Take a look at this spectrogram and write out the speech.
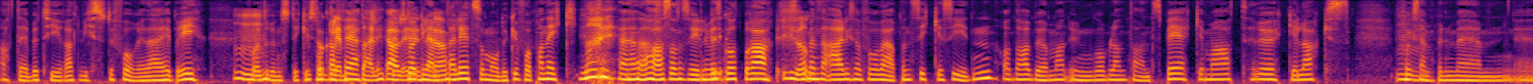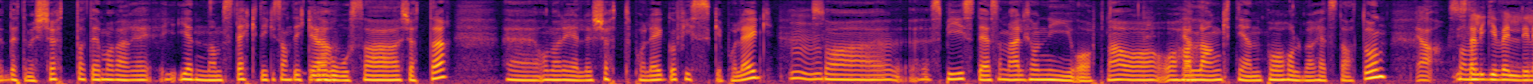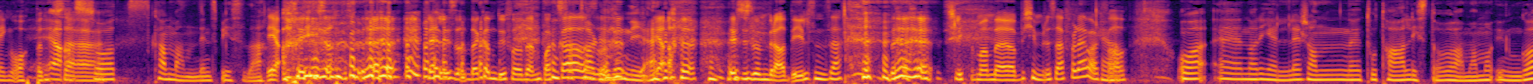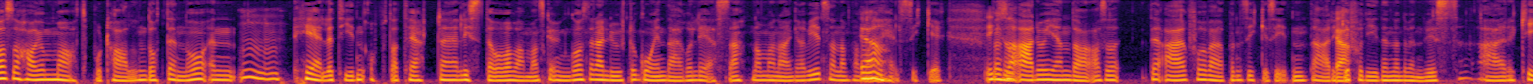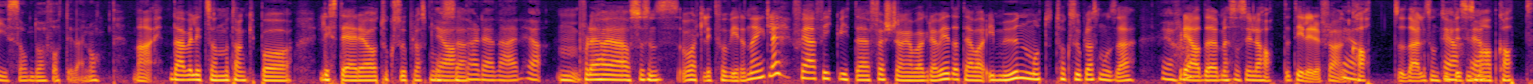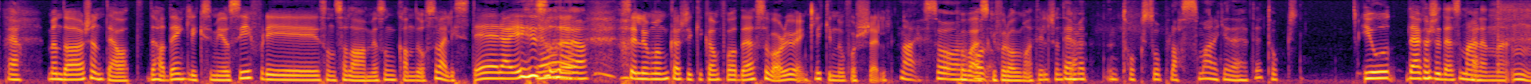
at det betyr at hvis du får i deg brie på et Mm. rundstykke på kafé, litt, ja, hvis du har glemt ja. deg litt, så må du ikke få panikk. Nei, Eh, Det har sannsynligvis gått bra. Men det er liksom for å være på den sikre siden, og da bør man unngå bl.a. spekemat, røkelaks. F.eks. Mm. med mm, eh, dette med kjøtt, at det må være gjennomstekt, ikke sant. Ikke det rosa kjøttet. Eh, og når det gjelder kjøttpålegg og fiskepålegg, Mm. så eh, spis det som er liksom nyåpna og, og har Ja. langt igjen på holdbarhetsdatoen. ja, hvis sånn det ligger veldig lenge åpent, Ja, så så kan mannen din spise det. Ja, ikke sant. Det er liksom, da kan du få den pakka. Så tar du og den nye. Ja, det høres ut som en bra deal, syns jeg. Det, slipper man å bekymre seg for det, i hvert Ja. Og eh, når det gjelder sånn eh, total liste over hva man må unngå, så har jo matportalen.no en Mm. hele tiden oppdatert eh, liste over hva man skal unngå, så det er lurt å gå inn der og lese når man er gravid, sånn at man Ja. er helt sikker. Men så er det jo igjen da, altså det er for å være på den sikre siden. Det er ikke Ja. fordi det nødvendigvis er krise om du har fått i deg noe. Nei, det er vel litt sånn med tanke på listeria og toksoplasmose. Ja, det er det det er. Ja. Mm, for det har jeg også syntes vært litt forvirrende, egentlig. For jeg fikk vite første gang jeg var gravid at jeg var immun mot toksoplasmose. Jaha. Fordi jeg hadde mest sannsynlig hatt det tidligere fra en Ja. katt. Det er liksom Ja, typisk ja. man har hatt katt. Ja. Men da skjønte jeg jo at det hadde egentlig ikke så mye å si, fordi sånn salami og sånn kan det også være listeria i. Så det, ja, ja. selv om man kanskje ikke kan få det, så var det jo egentlig ikke noe forskjell Nei, så på hva jeg skulle forholde meg til, skjønte Det med toksoplasma, er det ikke det det heter? Toks Jo, det er kanskje det som er Ja. den mm.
